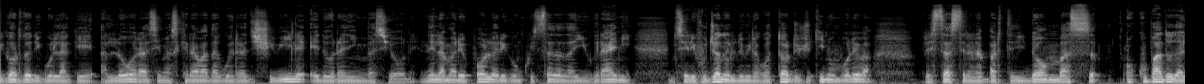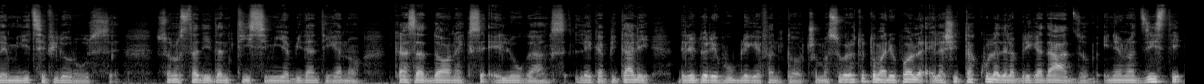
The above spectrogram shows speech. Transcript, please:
ricordo di quella che allora si mascherava da guerra civile ed ora di invasione. Nella Mariupol riconquistata dagli ucraini si è rifugiato nel 2014 chi non voleva restasse nella parte di Donbass occupato dalle milizie filorusse. Sono stati tantissimi gli abitanti che hanno casa a Donetsk e Lugansk, le capitali delle due repubbliche fantoccio, ma soprattutto Mariupol è la città culla della brigata Azov, i neonazisti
